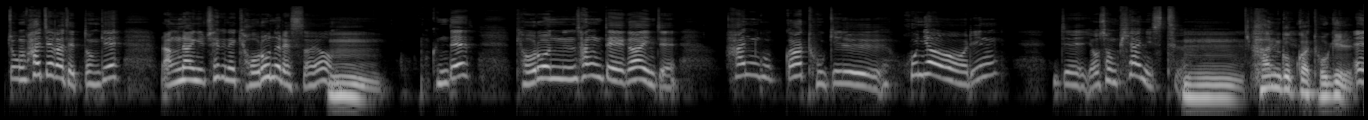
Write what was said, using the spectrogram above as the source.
좀 화제가 됐던 게 랑랑이 최근에 결혼을 했어요. 음. 근데 결혼 상대가 이제 한국과 독일 혼혈인 이제 여성 피아니스트. 음, 한국과 독일. 예, 예,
